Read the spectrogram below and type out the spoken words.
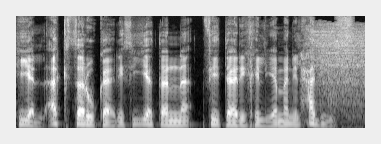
هي الأكثر كارثية في تاريخ اليمن الحديث.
